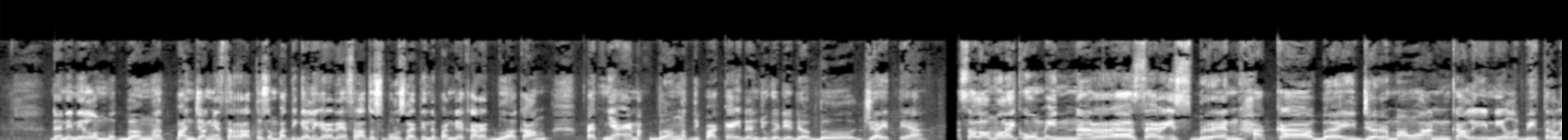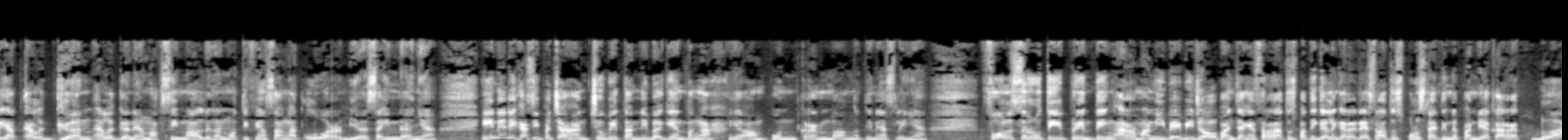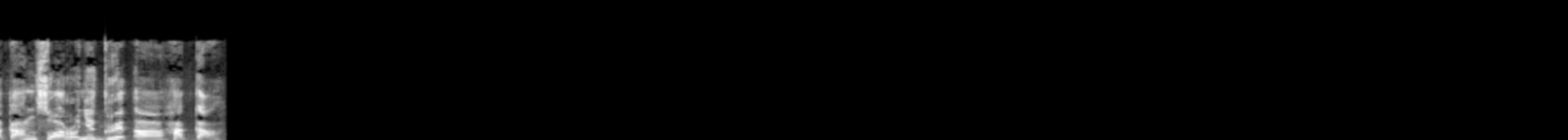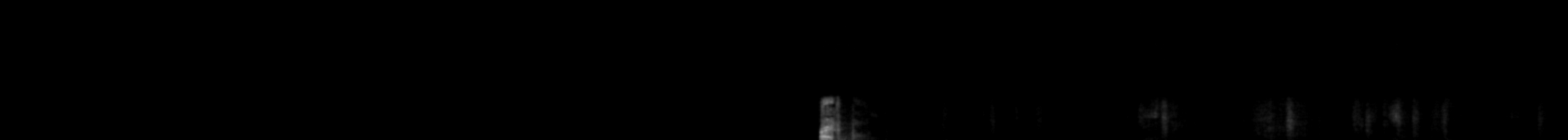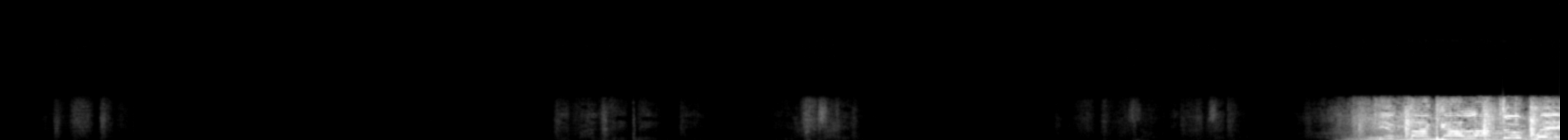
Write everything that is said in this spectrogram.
dan ini lembut banget, panjangnya 143 lingkar ada 110 sliding depan dia karet belakang. Petnya enak banget dipakai dan juga dia double jahit ya. Assalamualaikum Inara Series brand HK by Dermawan. Kali ini lebih terlihat elegan, elegan yang maksimal dengan motif yang sangat luar biasa indahnya. Ini dikasih pecahan cubitan di bagian tengah. Ya ampun keren banget ini aslinya. Full seruti printing Armani Baby Doll Panjangnya 143 lingkar ada 110 sliding depan dia karet belakang Suaranya grade A HK away.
